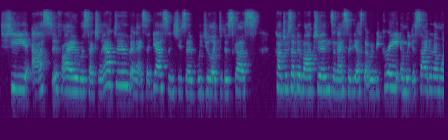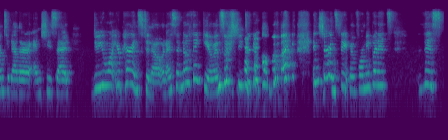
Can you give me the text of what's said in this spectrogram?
she asked if I was sexually active, and I said yes. And she said, Would you like to discuss contraceptive options? And I said, Yes, that would be great. And we decided on one together. And she said, Do you want your parents to know? And I said, No, thank you. And so she took a pulp of my insurance statement for me. But it's this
